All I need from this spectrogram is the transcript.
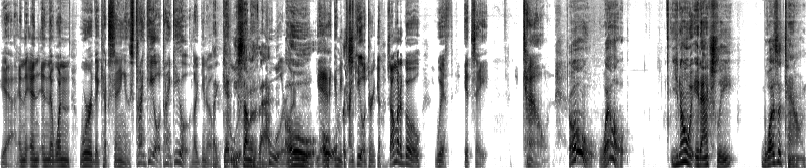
Yeah, and the, and and the one word they kept saying is tranquilo, tranquilo, like you know, Like get me cool it, some of that. cool. Oh, yeah, oh, give me like- tranquilo, tranquilo. So I'm gonna go with it's a town. Oh, well. You know, it actually was a town,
